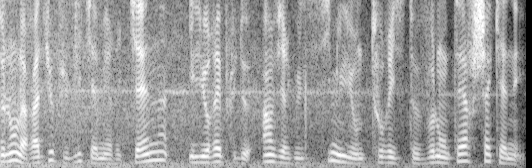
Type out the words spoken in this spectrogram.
Selon la radio publique américaine, il y aurait plus de 1,6 million de touristes volontaires chaque année.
